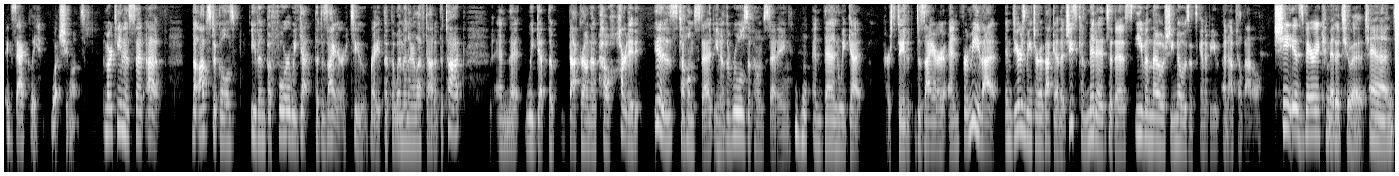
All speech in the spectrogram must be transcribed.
exactly what she wants. Martine has set up the obstacles even before we get the desire, too, right? That the women are left out of the talk and that we get the background on how hard it is to homestead, you know, the rules of homesteading. Mm-hmm. And then we get her stated desire. And for me, that endears me to Rebecca that she's committed to this, even though she knows it's going to be an uphill battle. She is very committed to it. And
